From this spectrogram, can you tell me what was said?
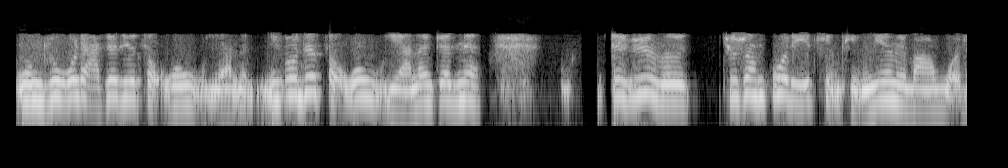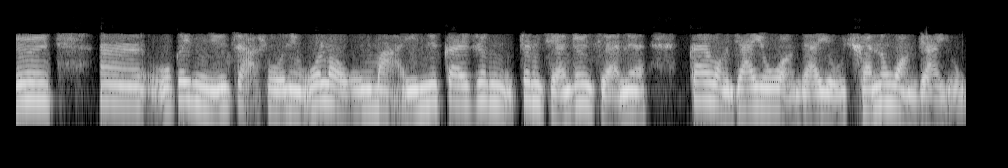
我你说我俩这就走过五年了。你说这走过五年了，真的，这日子就算过得也挺平静的吧？我这，嗯，我跟你咋说呢？我老公吧，人家该挣挣钱挣钱的，该往家邮往家邮，全都往家邮。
